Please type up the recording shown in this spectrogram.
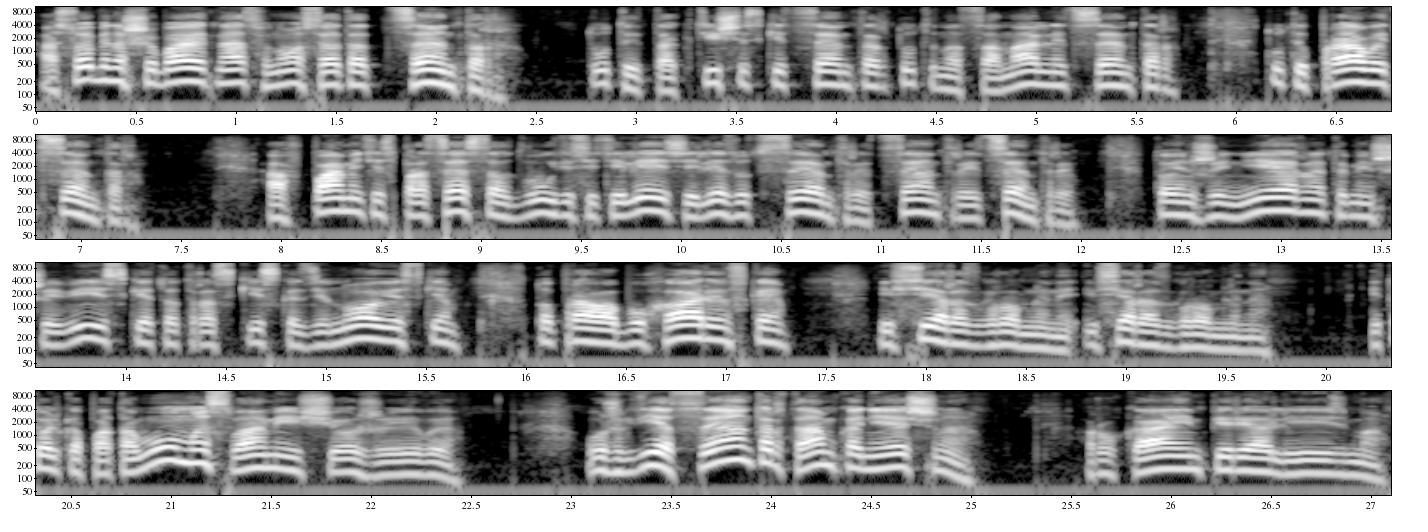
Особенно ошибает нас в нос этот центр. Тут и тактический центр, тут и национальный центр, тут и правый центр. А в памяти с процессов двух десятилетий лезут центры, центры и центры. То инженерные, то меньшевистские, то троцкистско-зиновьевские, то право-бухаринское. И все разгромлены, и все разгромлены. И только потому мы с вами еще живы. Уж где центр, там, конечно, рука империализма.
